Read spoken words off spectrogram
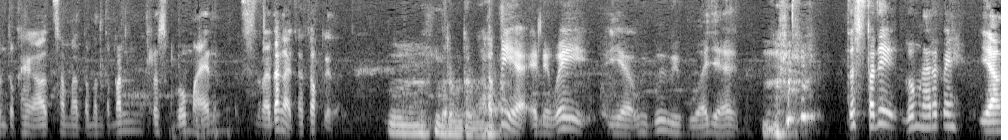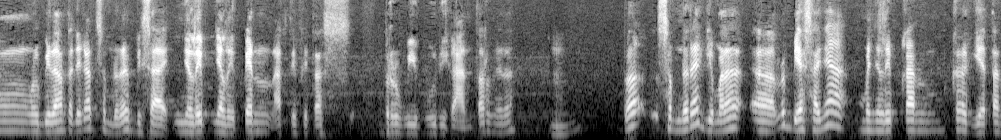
untuk hangout sama teman-teman terus gue main ternyata nggak cocok gitu. Hmm, bener-bener banget. Tapi ya anyway ya wibu wibu aja. Gitu. Terus tadi gue menarik nih, yang lu bilang tadi kan sebenarnya bisa nyelip-nyelipin aktivitas berwibu di kantor gitu. Hmm. Lo sebenarnya gimana, uh, lu biasanya menyelipkan kegiatan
